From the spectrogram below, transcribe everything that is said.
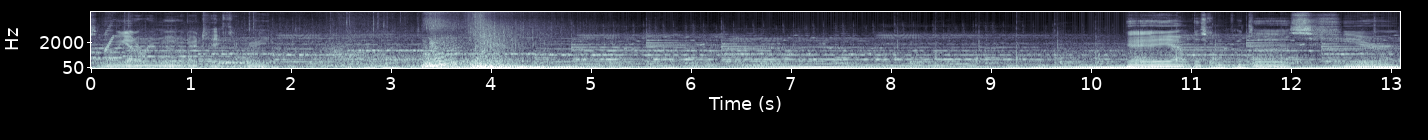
Oops, now we gotta remove it, I take it, right? Okay, I'm just gonna put this here.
